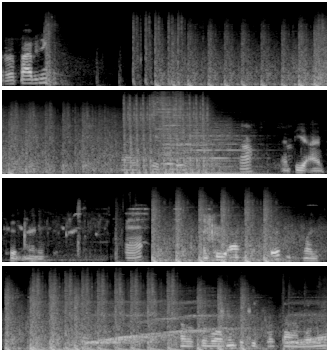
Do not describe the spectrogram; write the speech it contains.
เออไปไปยิงอันที่อายขึ้นอันนี้แหมอันที่อายขึ้นมันเอาตัวบอกมันจะผิดประการบ่แม่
